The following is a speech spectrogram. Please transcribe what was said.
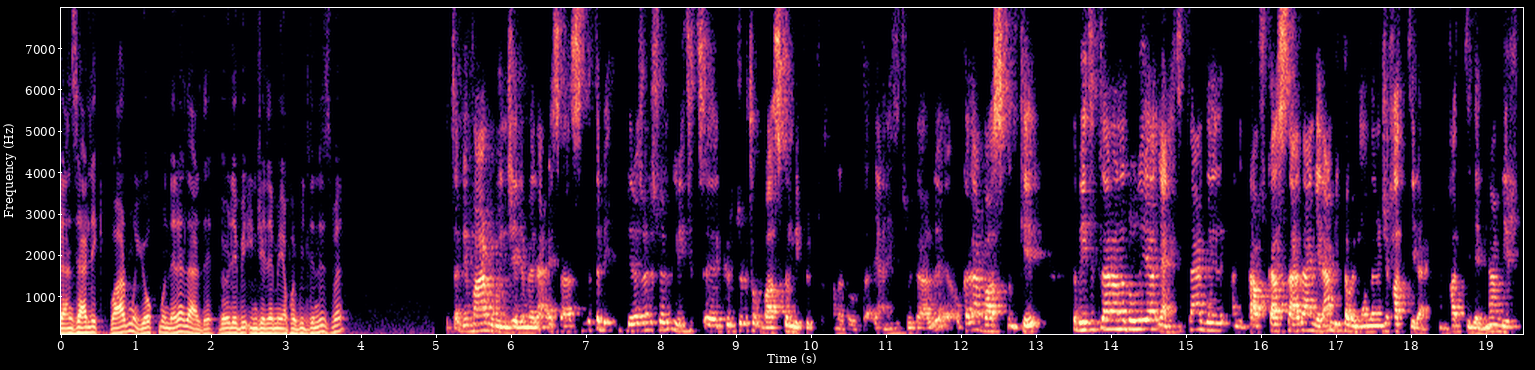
benzerlik var mı yok mu nerelerde böyle bir inceleme yapabildiniz mi? Tabii var bu incelemeler. Esasında tabii biraz önce söylediğim gibi Hitit e, kültürü çok baskın bir kültür Anadolu'da. Yani Hitit uygarlığı o kadar baskın ki tabii Hititler Anadolu'ya yani Hititler de hani Kafkaslardan gelen bir kavim. Ondan önce Hattiler, yani Hatti denilen bir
